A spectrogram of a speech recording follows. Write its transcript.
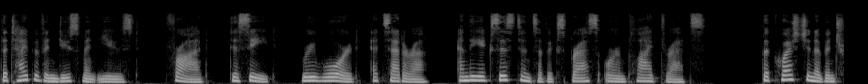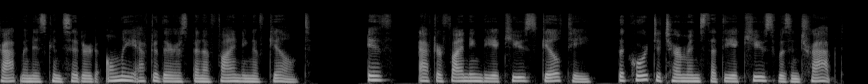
the type of inducement used, fraud, deceit, reward, etc., and the existence of express or implied threats. The question of entrapment is considered only after there has been a finding of guilt. If, after finding the accused guilty, the court determines that the accused was entrapped,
